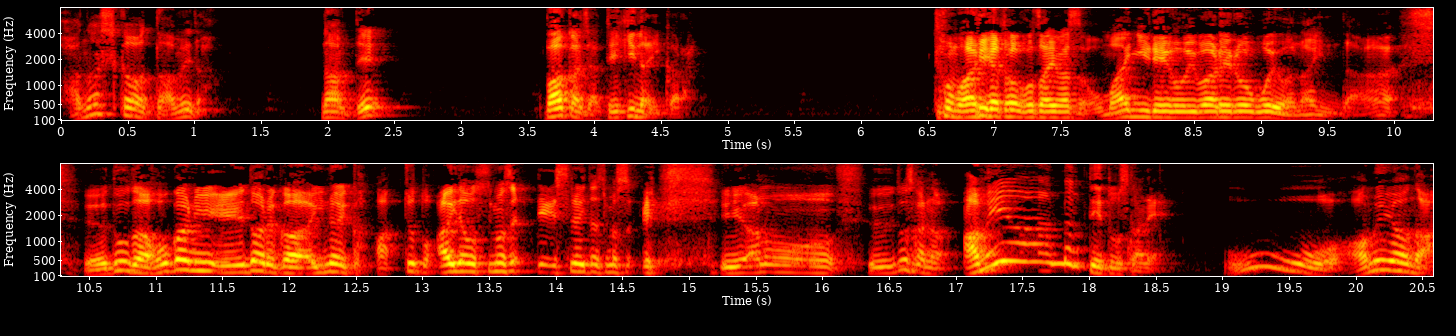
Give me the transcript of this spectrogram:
話し家はダメだ。なんで？バカじゃできないから。どうもありがとうございます。お前に礼を言われる覚えはないんだ。えーどうだ、他に、誰かいないか？あ、ちょっと間をすみません。えー失礼いたします。え、えーあのどうすか？ね、飴屋なんてどうすかね？おお、飴屋な。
